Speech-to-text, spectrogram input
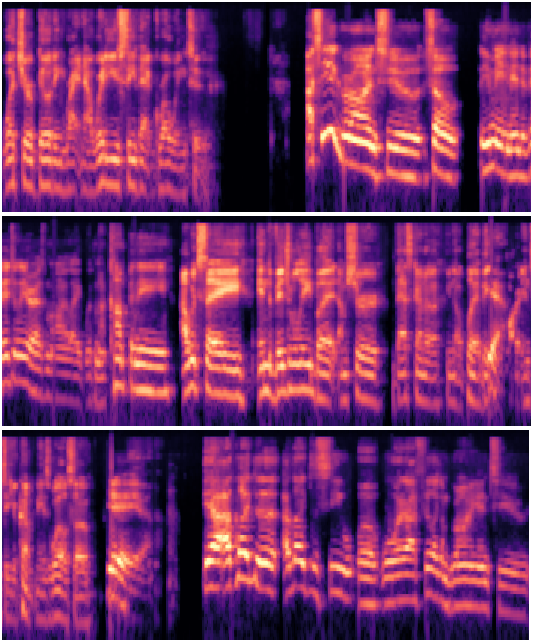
what you're building right now? Where do you see that growing to? I see it growing to so you mean individually or as my like with my company? I would say individually, but I'm sure that's gonna, you know, play a big yeah. part into your company as well. So yeah, yeah. Yeah, I'd like to. I'd like to see uh, what I feel like I'm growing into.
